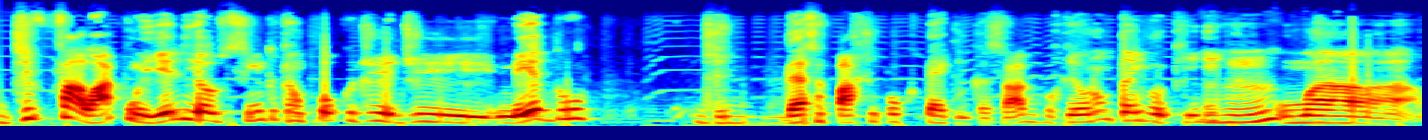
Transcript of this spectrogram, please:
de, falar com ele. Eu sinto que é um pouco de, de medo de dessa parte um pouco técnica, sabe? Porque eu não tenho aqui uhum. uma.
